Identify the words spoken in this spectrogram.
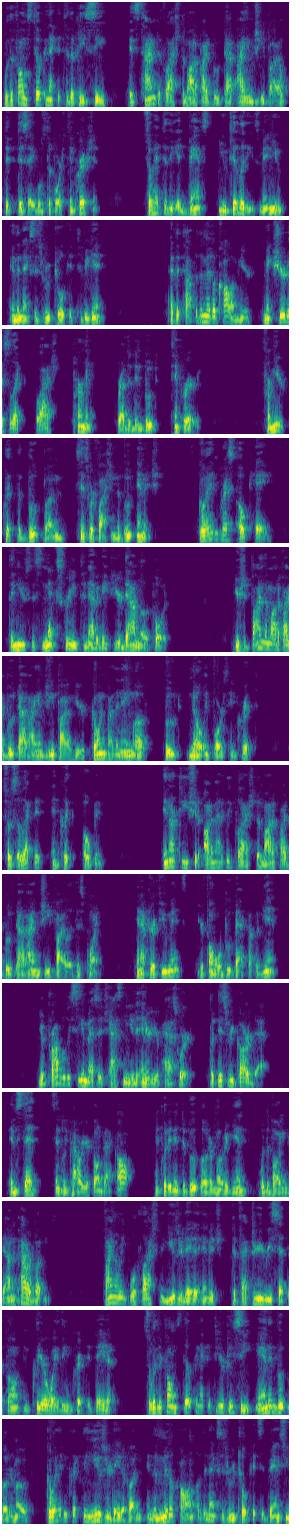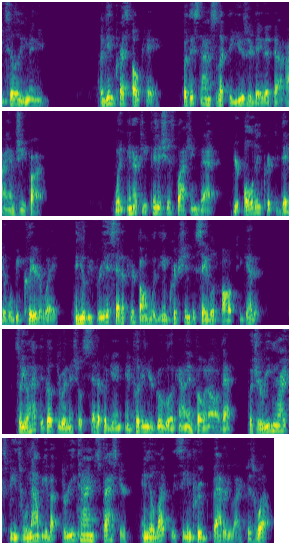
With the phone still connected to the PC, it's time to flash the modified boot.img file that disables the forced encryption. So head to the Advanced Utilities menu in the Nexus Root Toolkit to begin. At the top of the middle column here, make sure to select Flash Permanent rather than Boot Temporary. From here, click the Boot button since we're flashing the boot image. Go ahead and press OK, then use this next screen to navigate to your download folder. You should find the modified boot.img file here going by the name of boot no enforce encrypt. So select it and click open. NRT should automatically flash the modified boot.img file at this point, and after a few minutes, your phone will boot back up again. You'll probably see a message asking you to enter your password, but disregard that. Instead, simply power your phone back off and put it into bootloader mode again with the volume down and power buttons. Finally, we'll flash the user data image to factory reset the phone and clear away the encrypted data. So with your phone still connected to your PC and in bootloader mode, go ahead and click the User Data button in the middle column of the Nexus Root Toolkit's Advanced Utility menu. Again, press OK, but this time select the userdata.img file. When NRT finishes flashing that, your old encrypted data will be cleared away and you'll be free to set up your phone with the encryption disabled altogether. So you'll have to go through initial setup again and put in your Google account info and all of that, but your read and write speeds will now be about three times faster and you'll likely see improved battery life as well.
